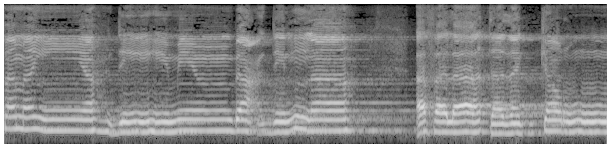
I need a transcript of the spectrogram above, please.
فمن يهديه من بعد الله أفلا تذكرون؟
